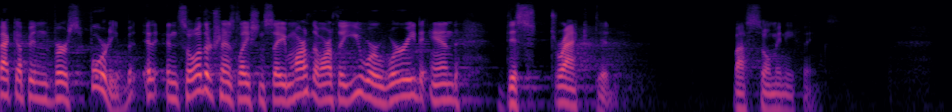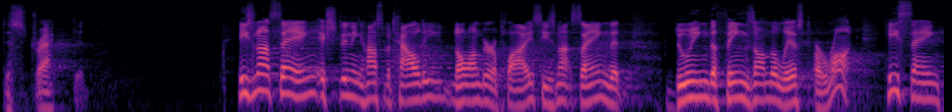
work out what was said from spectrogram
back up in verse 40. But, and so other translations say, Martha, Martha, you were worried and distracted by so many things. Distracted. He's not saying extending hospitality no longer applies. He's not saying that doing the things on the list are wrong. He's saying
